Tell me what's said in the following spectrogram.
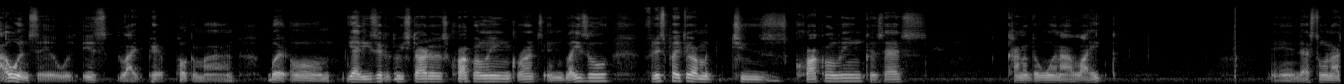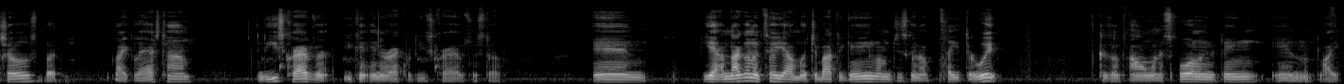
I wouldn't say it was. It's like Pokemon, but um, yeah, these are the three starters: Crocoling, Grunt, and Blazill. For this playthrough, I'm gonna choose Crocoling because that's kind of the one I like, and that's the one I chose. But like last time, and these crabs are you can interact with these crabs and stuff. And yeah, I'm not gonna tell y'all much about the game. I'm just gonna play through it because I don't want to spoil anything and like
